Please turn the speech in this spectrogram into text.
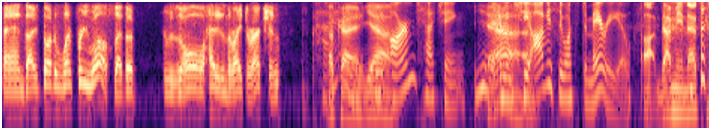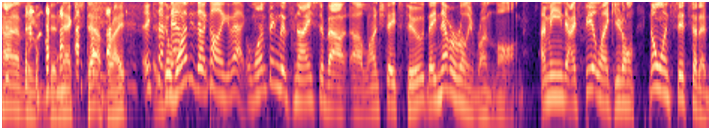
and I thought it went pretty well. So I thought it was all headed in the right direction. Okay, yeah. The arm touching. Yeah. I mean, she obviously wants to marry you. Uh, I mean, that's kind of the, the next step, right? Except the now one she's thing, not calling you back. One thing that's nice about uh, lunch dates too, they never really run long. I mean, I feel like you don't. No one sits at a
